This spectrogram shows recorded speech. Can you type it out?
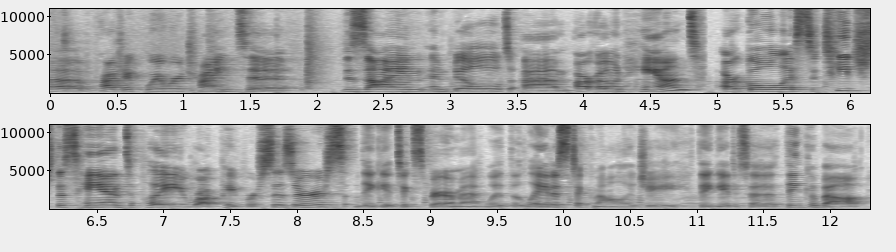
a project where we're trying to design and build um, our own hand. Our goal is to teach this hand to play rock, paper, scissors. They get to experiment with the latest technology. They get to think about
